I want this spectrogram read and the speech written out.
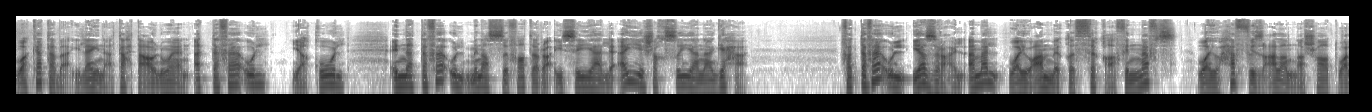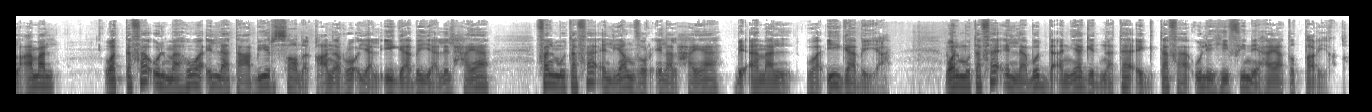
وكتب إلينا تحت عنوان التفاؤل يقول إن التفاؤل من الصفات الرئيسية لأي شخصية ناجحة. فالتفاؤل يزرع الأمل ويعمق الثقة في النفس ويحفز على النشاط والعمل. والتفاؤل ما هو إلا تعبير صادق عن الرؤية الإيجابية للحياة فالمتفائل ينظر إلى الحياة بأمل وإيجابية. والمتفائل لابد أن يجد نتائج تفاؤله في نهاية الطريق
